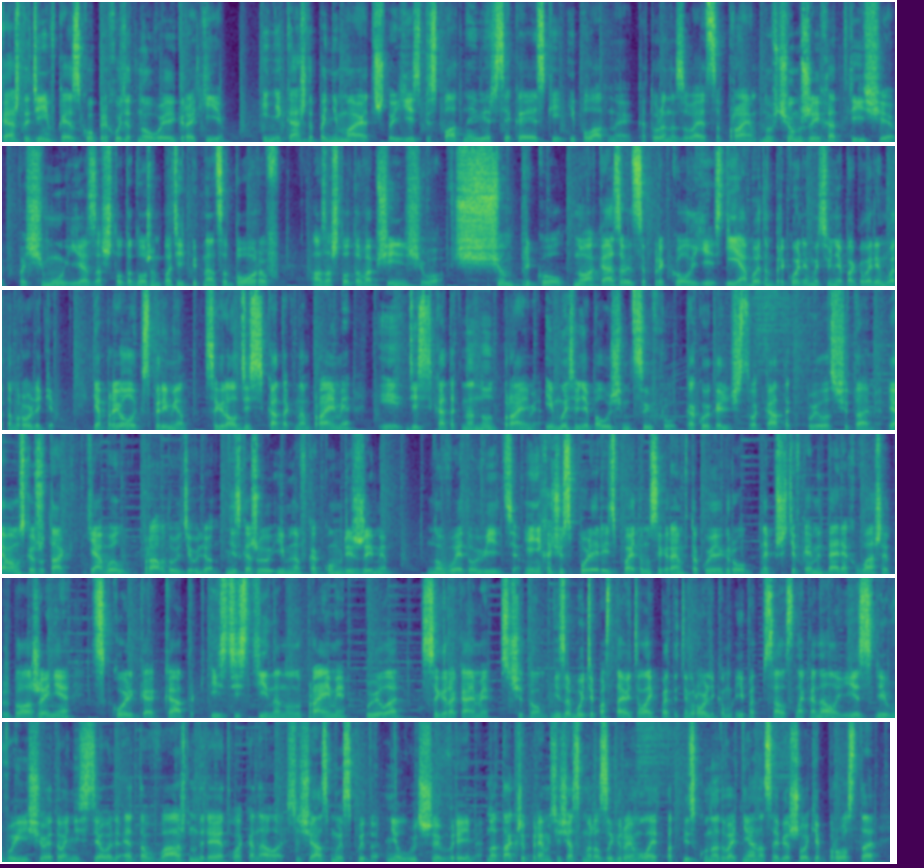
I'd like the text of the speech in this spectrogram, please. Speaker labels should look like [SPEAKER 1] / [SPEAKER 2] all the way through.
[SPEAKER 1] Каждый день в CSGO приходят новые игроки. И не каждый понимает, что есть бесплатная версия CS и платная, которая называется Prime. Но в чем же их отличие? Почему я за что-то должен платить 15 долларов, а за что-то вообще ничего? В чем прикол? Но оказывается прикол есть. И об этом приколе мы сегодня поговорим в этом ролике. Я провел эксперимент. Сыграл 10 каток на прайме и 10 каток на нон-прайме. И мы сегодня получим цифру, какое количество каток было с счетами. Я вам скажу так, я был правда удивлен. Не скажу именно в каком режиме, но вы это увидите. Я не хочу спойлерить, поэтому сыграем в такую игру. Напишите в комментариях ваше предположение, сколько каток из 10 на нонпрайме было с игроками с читом. Не забудьте поставить лайк под этим роликом и подписаться на канал, если вы еще этого не сделали. Это важно для этого канала. Сейчас мы испытываем не лучшее время. Но также прямо сейчас мы разыгрываем лайт подписку на 2 дня на Сайбершоке просто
